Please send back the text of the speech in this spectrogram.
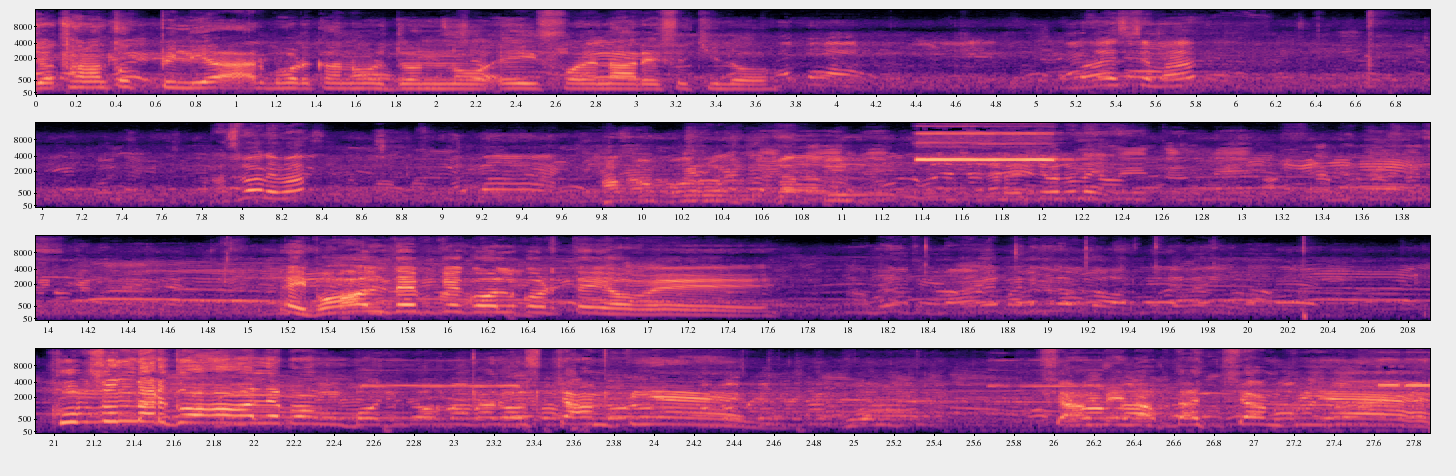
যথাযথ প্লেয়ার ভরকানোর জন্য এই ফরেনার এসেছিল। এই বল দেবকে গোল করতেই হবে। খুব সুন্দর গোল এবং champion champion of the champion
